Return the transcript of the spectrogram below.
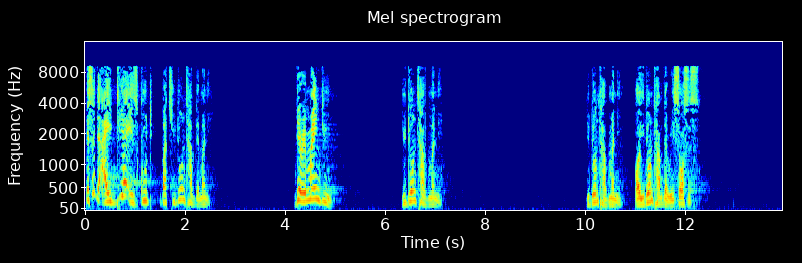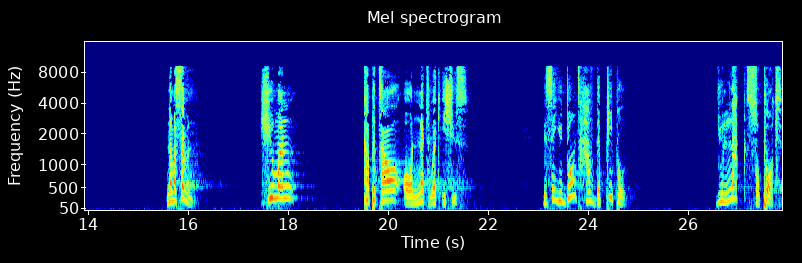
They say the idea is good, but you don't have the money. They remind you you don't have money. You don't have money, or you don't have the resources. Number seven, human capital or network issues. They say you don't have the people, you lack support,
